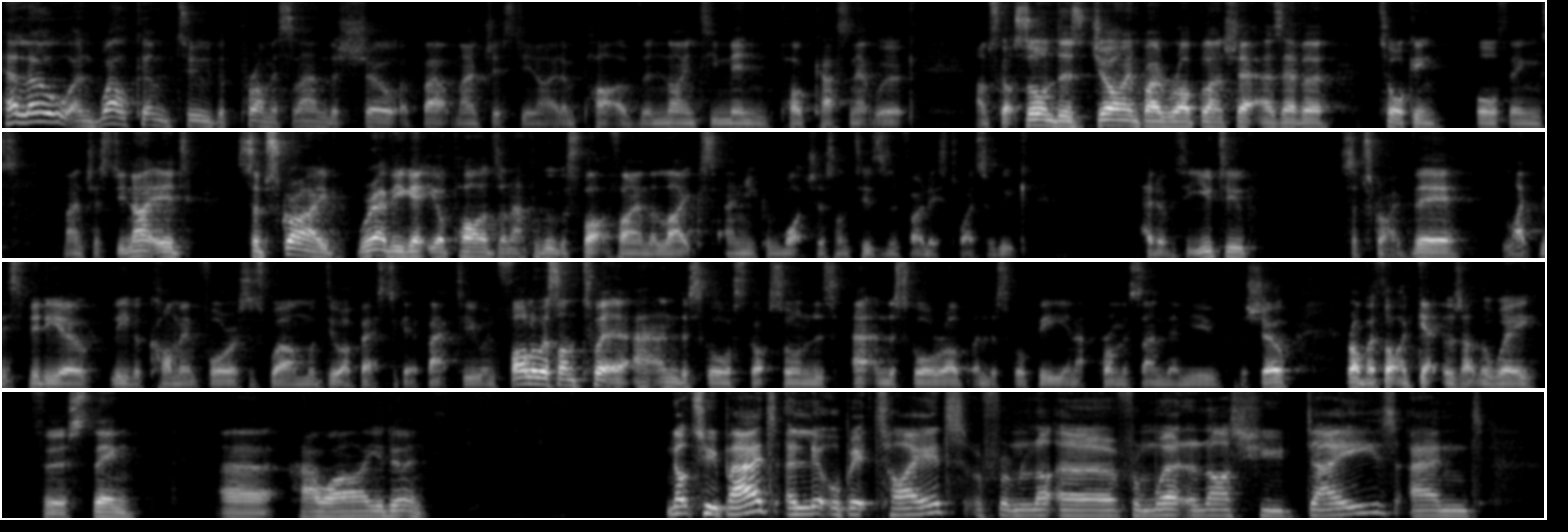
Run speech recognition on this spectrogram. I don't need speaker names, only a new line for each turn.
Hello and welcome to the Promised Land, a show about Manchester United and part of the 90 Min podcast network. I'm Scott Saunders, joined by Rob Blanchette as ever, talking all things Manchester United. Subscribe wherever you get your pods on Apple, Google, Spotify, and the likes, and you can watch us on Tuesdays and Fridays twice a week. Head over to YouTube, subscribe there, like this video, leave a comment for us as well, and we'll do our best to get back to you. And follow us on Twitter at underscore Scott Saunders, at underscore Rob underscore B, and at Promise and MU for the show. Rob, I thought I'd get those out of the way first thing. Uh, how are you doing?
Not too bad. A little bit tired from uh, from work the last few days, and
